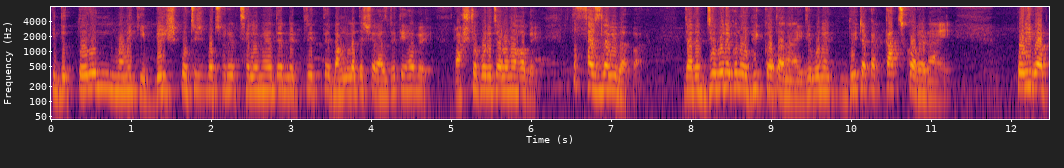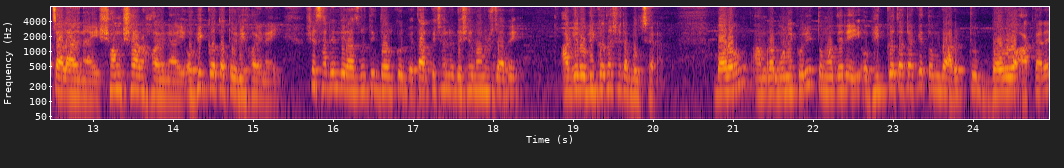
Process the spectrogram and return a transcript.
কিন্তু তরুণ মানে কি? বিশ, পঁচিশ বছরের ছেলে মেয়েদের নেতৃত্বে বাংলাদেশে রাজনীতি হবে? রাষ্ট্র পরিচালনা হবে? তো ফাজলামি ব্যাপার। যাদের জীবনে কোনো অভিজ্ঞতা নাই, জীবনে দুই টাকার কাজ করে নাই পরিবার চালায় নাই, সংসার হয় নাই, অভিজ্ঞতা তৈরি হয় নাই, সে সাডেনলি রাজনৈতিক দল করবে, তার পিছনে দেশের মানুষ যাবে। আগের অভিজ্ঞতা সেটা বলছে না। বরং আমরা মনে করি তোমাদের এই অভিজ্ঞতাটাকে তোমরা আরও একটু বড় আকারে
